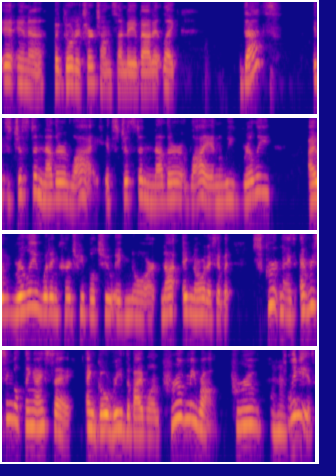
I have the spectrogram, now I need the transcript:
in, in a but go to church on Sunday about it. Like that's it's just another lie. It's just another lie. And we really, I really would encourage people to ignore, not ignore what I say, but scrutinize every single thing I say and go read the Bible and prove me wrong. Prove, mm-hmm. please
